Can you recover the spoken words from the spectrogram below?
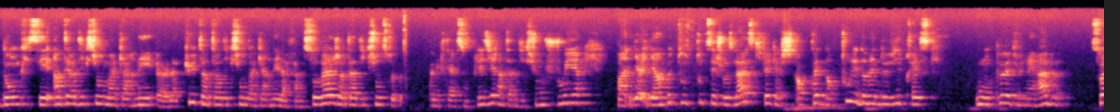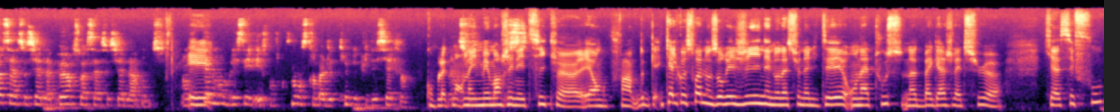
Donc, c'est interdiction d'incarner euh, la pute, interdiction d'incarner la femme sauvage, interdiction de se reconnecter à son plaisir, interdiction de jouir. Enfin, il y a, y a, un peu toutes ces choses-là, ce qui fait qu'en fait, dans tous les domaines de vie presque où on peut être vulnérable, soit c'est associé à de la peur, soit c'est associé à de la honte. On et est tellement blessé et franchement, on se trimballe des trucs depuis des siècles. Hein. Complètement. On a une mémoire génétique euh, et enfin, quelles que soient nos origines et nos nationalités, on a tous notre bagage là-dessus. Euh, qui est assez fou.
